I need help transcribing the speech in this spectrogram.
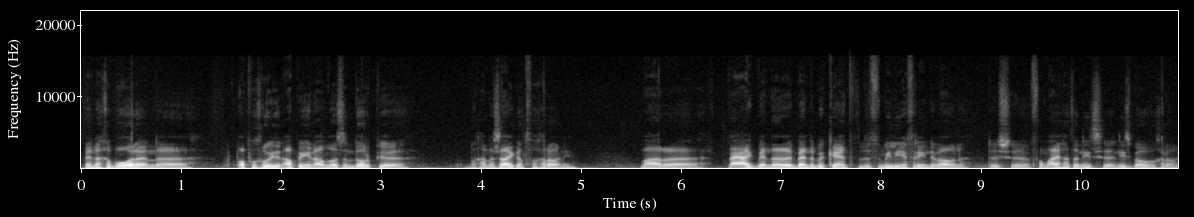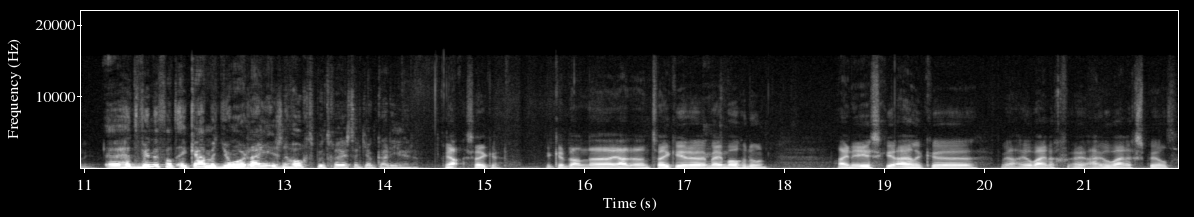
ben er geboren en eh, opgegroeid in Appingedam. Dat is een dorpje nog aan de zijkant van Groningen. Maar nou ja, ik ben er, ben er bekend, de familie en vrienden wonen. Dus voor mij gaat er niets, niets boven Groningen. Het winnen van het EK met Jong Oranje is een hoogtepunt geweest uit jouw carrière. Ja, zeker. Ik heb dan, ja, dan twee keer mee mogen doen. Alleen de eerste keer eigenlijk ja, heel, weinig, heel weinig gespeeld.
